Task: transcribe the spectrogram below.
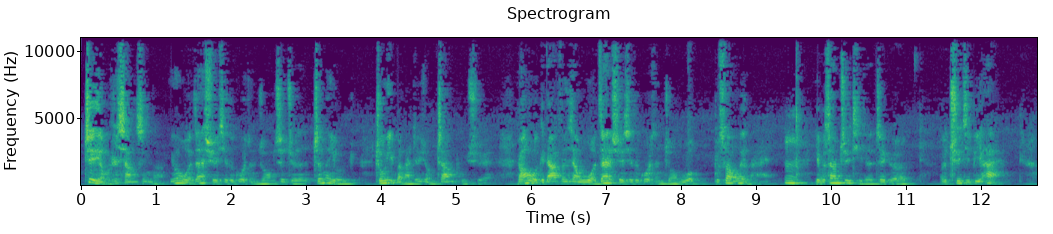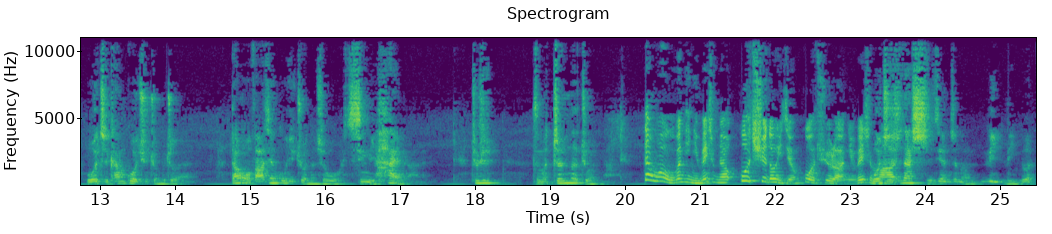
哦，这点我是相信的，因为我在学习的过程中是觉得真的有周易本来就是一种占卜学。然后我给大家分享，我在学习的过程中，我不算未来，嗯也不算具体的这个呃趋吉避害，我只看过去准不准。当我发现过去准的时候，我心里骇然，就是怎么真的准呢、但我有个问题，你为什么要过去都已经过去了，你为什么我只是在实践这门理理论。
